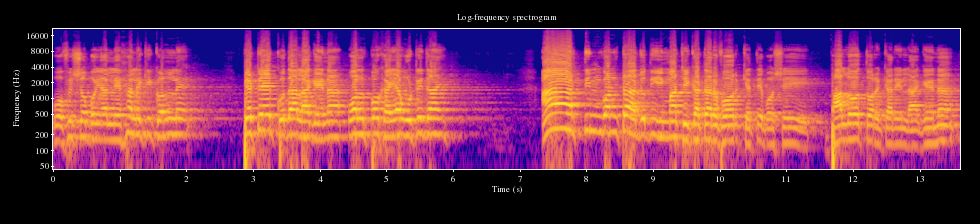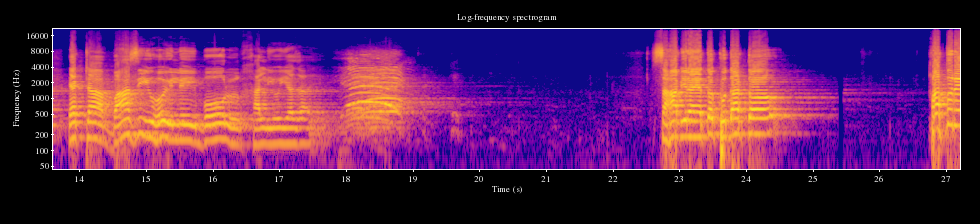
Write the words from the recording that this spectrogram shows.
অফিস বইয়া লেখালেখি করলে পেটে ক্ষুদা লাগে না, অল্প খাইয়া উঠে যায়। আর তিন ঘণ্টা যদি মাটি কাটার পর খেতে বসে, ভালো তরকারি লাগে না, একটা বাজি হইলেই বোল খালি হইয়া যায়। সাহাবিরা এত ক্ষুধার্ত। পাথরে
